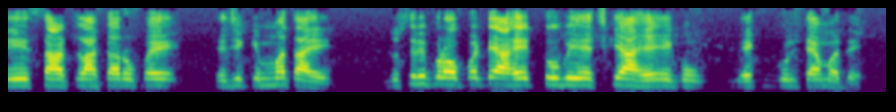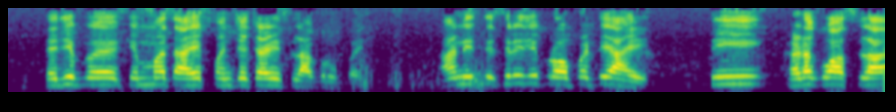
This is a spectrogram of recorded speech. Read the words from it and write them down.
ती साठ लाख रुपये त्याची किंमत आहे. दुसरी प्रॉपर्टी आहे टू बी एच के आहे एक एक गुंठ्यामध्ये. त्याची किंमत आहे पंचेचाळीस लाख रुपये. आणि तिसरी जी प्रॉपर्टी आहे ती खडकवासला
